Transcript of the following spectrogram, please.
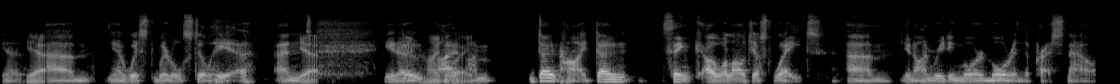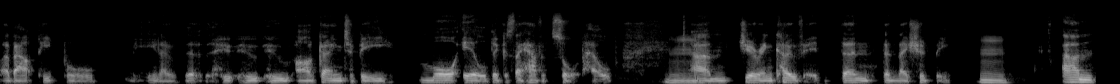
You know, Yeah. um, you know, we're we're all still here, and yeah. you know Don't hide I, I'm, don't hide don't think oh well i'll just wait um you know i'm reading more and more in the press now about people you know the, who who who are going to be more ill because they haven't sought help Mm, um during covid than than they should be mm, um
